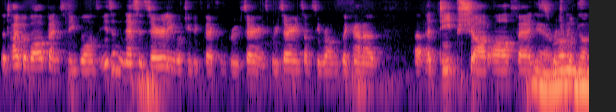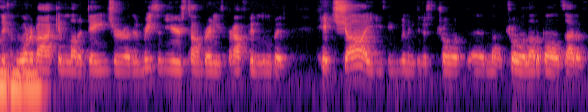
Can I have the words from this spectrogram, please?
the type of offense he wants isn't necessarily what you'd expect from Bruce Arians. Bruce Arians obviously runs the kind of a deep shot offense, yeah, which puts the quarterback in a lot of danger. And in recent years, Tom Brady's perhaps been a little bit hit shy. He's been willing to just throw uh, throw a lot of balls out of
